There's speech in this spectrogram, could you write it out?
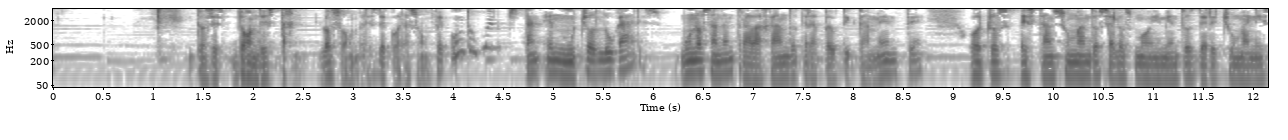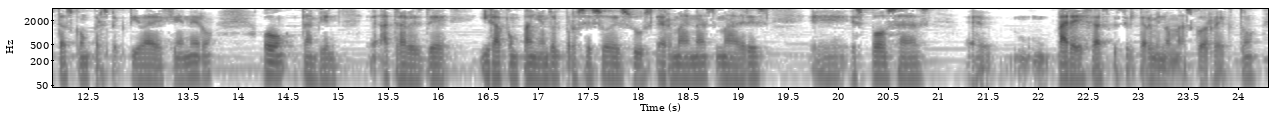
Entonces, ¿dónde están los hombres de corazón fecundo? Bueno, están en muchos lugares. Unos andan trabajando terapéuticamente, otros están sumándose a los movimientos derecho-humanistas con perspectiva de género o también a través de ir acompañando el proceso de sus hermanas, madres, eh, esposas, eh, parejas, que es el término más correcto,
